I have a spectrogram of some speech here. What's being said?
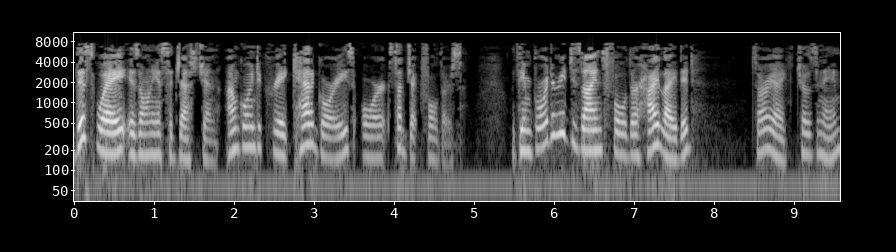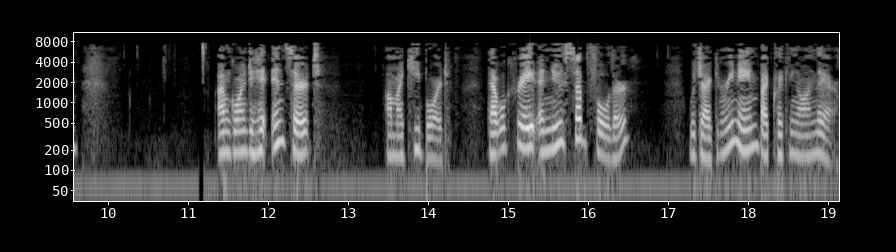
This way is only a suggestion. I'm going to create categories or subject folders. With the Embroidery Designs folder highlighted, sorry I chose a name, I'm going to hit Insert on my keyboard. That will create a new subfolder, which I can rename by clicking on there.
